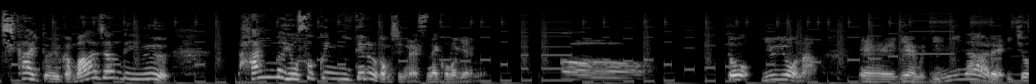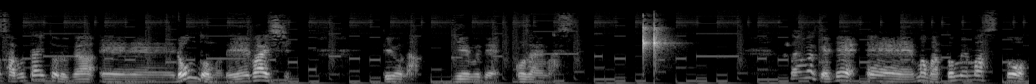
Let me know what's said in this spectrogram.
近いというか、麻雀でいう、範囲の予測に似てるのかもしれないですね、このゲーム。あというような、えーゲーム、ディミナーレ、一応サブタイトルが、えー、ロンドンの霊媒師っていうようなゲームでございます。というわけで、えーまあ、まとめますと、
